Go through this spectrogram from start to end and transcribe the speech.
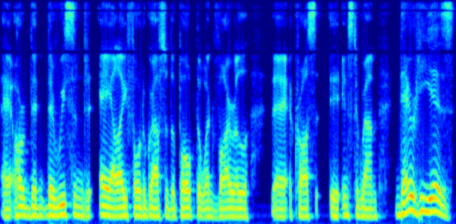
Uh, or the the recent AI photographs of the Pope that went viral uh, across uh, Instagram. There he is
